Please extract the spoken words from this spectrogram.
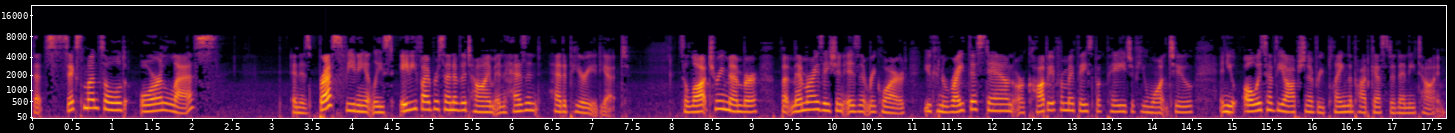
that's six months old or less and is breastfeeding at least 85% of the time and hasn't had a period yet. It's a lot to remember, but memorization isn't required. You can write this down or copy it from my Facebook page if you want to, and you always have the option of replaying the podcast at any time.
